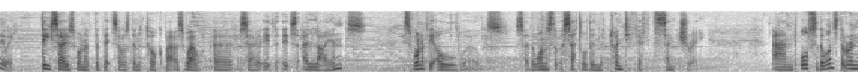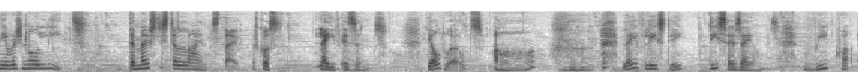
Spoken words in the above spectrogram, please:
Anyway, Diso is one of the bits I was going to talk about as well. Uh, so it, it's Alliance. It's one of the old worlds, so the ones that were settled in the 25th century, and also the ones that were in the original Elite. They're mostly still Alliance, though. Of course, Lave isn't. The old worlds are Lave Leesti, Diso Zaonce, Riedquat,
